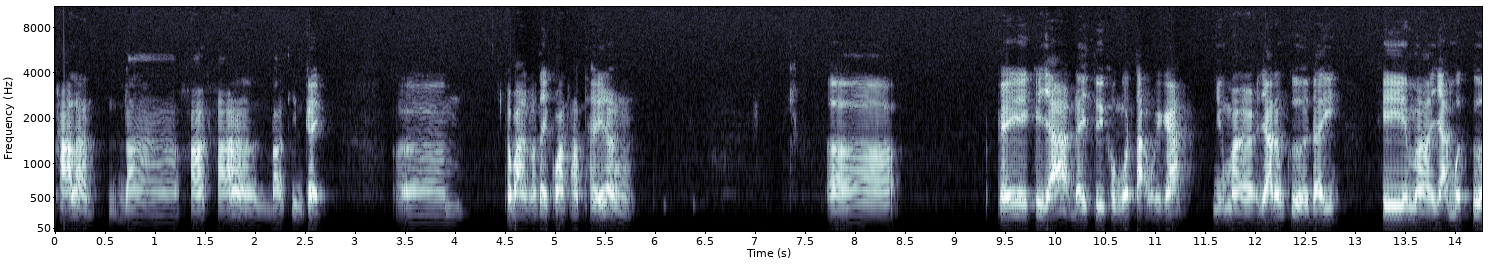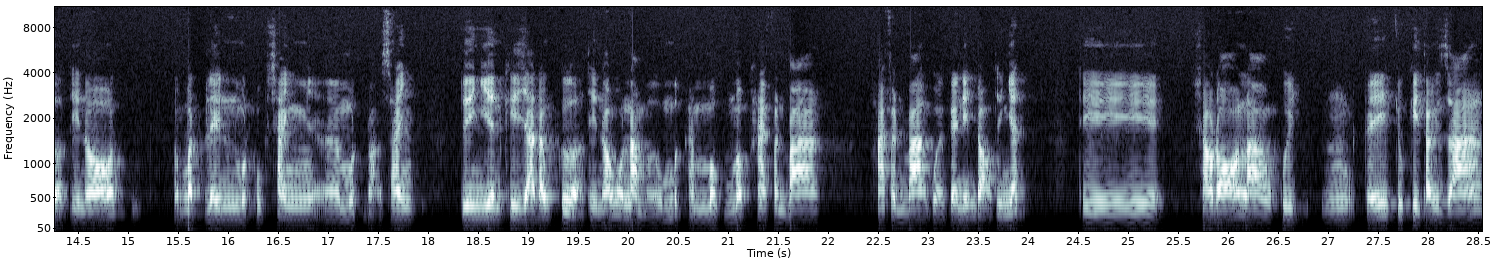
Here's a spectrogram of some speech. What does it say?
khá là, đà, khá khá là đáng tin cậy. À, các bạn có thể quan sát thấy rằng à, cái cái giá ở đây tuy không có tạo cái gap nhưng mà giá đóng cửa ở đây khi mà giá mở cửa thì nó, nó bật lên một cục xanh ờ, một đoạn xanh tuy nhiên khi giá đóng cửa thì nó cũng nằm ở mức một mốc 2 phần 3 2 phần 3 của cái nến đỏ thứ nhất. Thì sau đó là quy cái chu kỳ tăng giá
